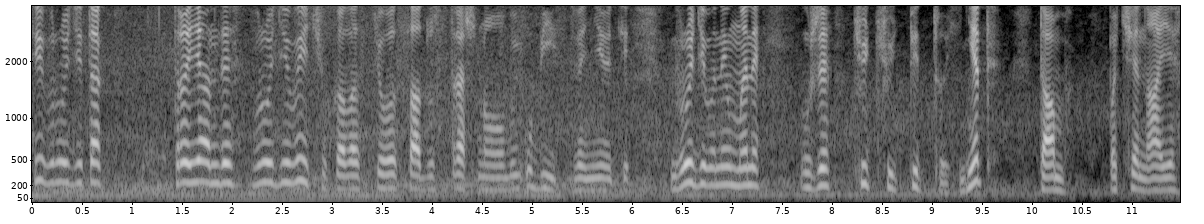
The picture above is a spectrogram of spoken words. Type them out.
Ці вроді так троянди вроді вичухала з цього саду страшного убійственні оці. Вроді вони в мене вже чуть-чуть під той. Ні, там починає.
